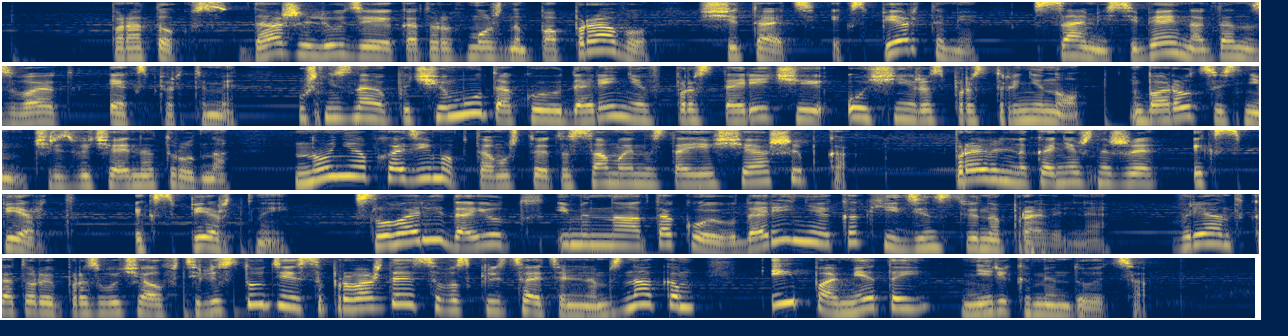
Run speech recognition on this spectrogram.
Парадокс. Даже люди, которых можно по праву считать экспертами, сами себя иногда называют экспертами. Уж не знаю почему, такое ударение в просторечии очень распространено. Бороться с ним чрезвычайно трудно. Но необходимо, потому что это самая настоящая ошибка. Правильно, конечно же, эксперт, экспертный. Словари дают именно такое ударение, как единственно правильное – Вариант, который прозвучал в телестудии, сопровождается восклицательным знаком и пометой «не рекомендуется».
